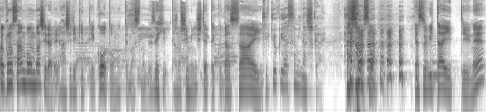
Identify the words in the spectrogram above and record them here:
まあ、この3本柱で走り切っていこうと思ってますのでぜひ楽しみにしててください。結局休みなしかい。あそうそう 休みたいっていうね、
